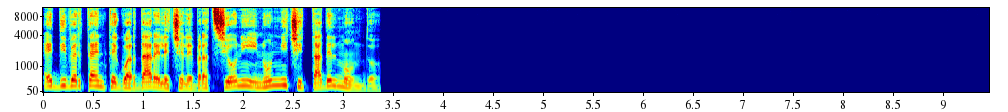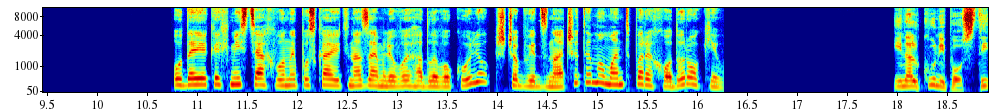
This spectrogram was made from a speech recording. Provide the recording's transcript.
È divertente guardare le celebrazioni in ogni città del mondo. У деяких місцях вони пускають на землю вигадливу кулю, щоб відзначити момент переходу років. In alcuni posti,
